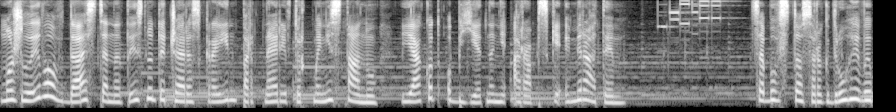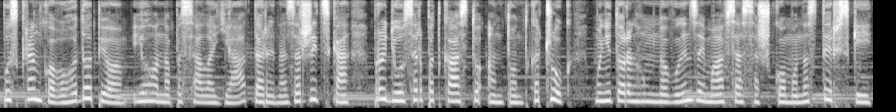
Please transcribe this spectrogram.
Можливо, вдасться натиснути через країн-партнерів Туркменістану, як от Об'єднані Арабські Емірати. Це був 142-й випуск ранкового допіо. Його написала я, Дарина Заржицька, продюсер подкасту Антон Ткачук. Моніторингом новин займався Сашко Монастирський.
